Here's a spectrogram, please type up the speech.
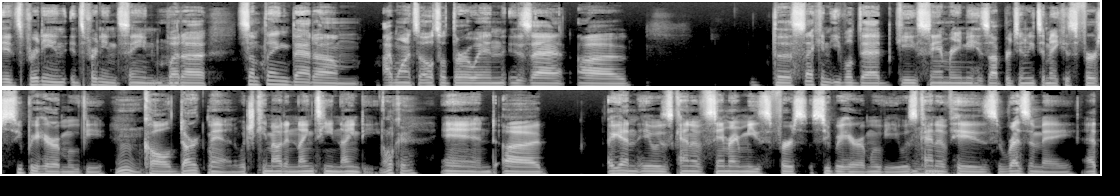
it's pretty. It's pretty insane. Mhm. But uh, something that um I wanted to also throw in is that uh. The second Evil Dead gave Sam Raimi his opportunity to make his first superhero movie Mm. called Darkman, which came out in 1990. okay. and uh again it was kind of sam raimi's first superhero movie it was Mhm. kind of his resume at,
